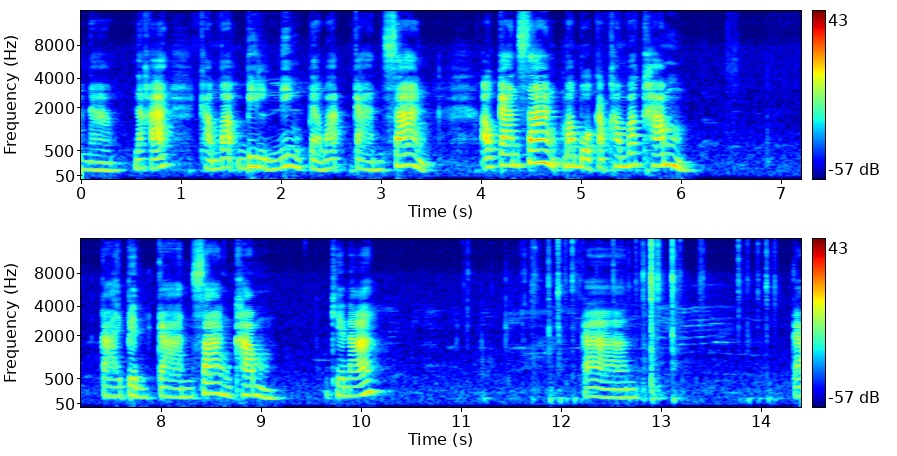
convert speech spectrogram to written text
ำนามนะคะคำว่า building แปลว่าการสร้าง เอาการสร้างมาบวกกับคำว่าคำกลายเป็นการสร้างคำโอเคนะ การก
